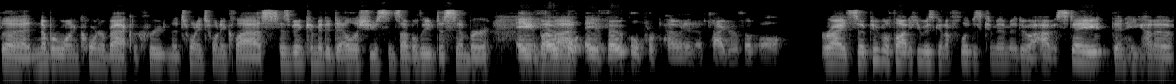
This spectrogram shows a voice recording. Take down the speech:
the number one cornerback recruit in the 2020 class. Has been committed to LSU since I believe December. A but, vocal, uh, a vocal proponent of Tiger football. Right. So people thought he was going to flip his commitment to Ohio State. Then he kind of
